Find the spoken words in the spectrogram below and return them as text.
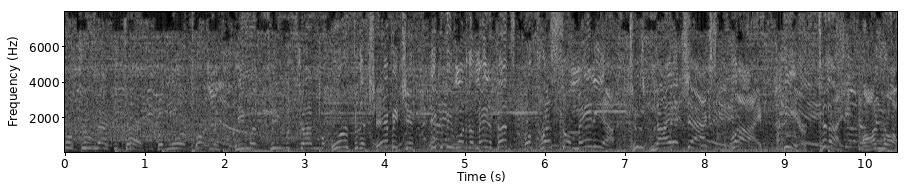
Drew McIntyre, but more importantly, he must team with John War for the championship. It could be one of the main events of WrestleMania. To Nia Jax live here tonight on Raw.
